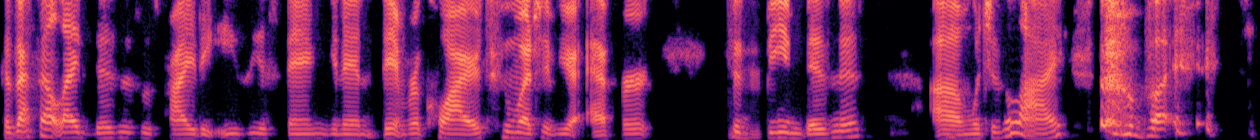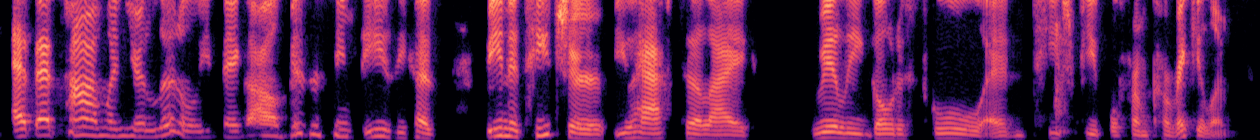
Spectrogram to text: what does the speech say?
because I felt like business was probably the easiest thing. You didn't, didn't require too much of your effort to hmm be in business, um, which is a lie. but at that time when you're little, you think, oh, business seems easy because being a teacher, you have to like really go to school and teach people from curriculums.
